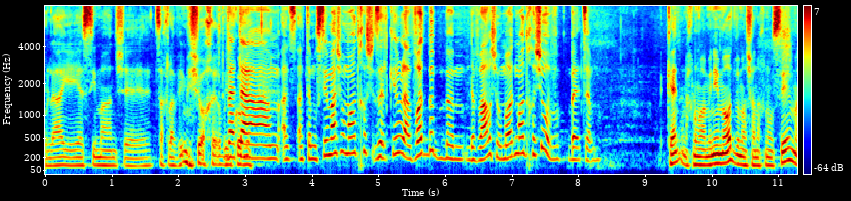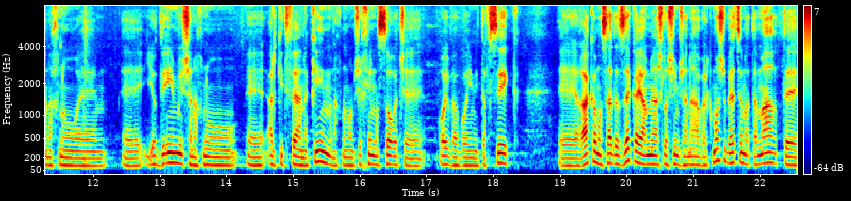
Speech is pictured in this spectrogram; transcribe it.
אולי יהיה סימן שצריך להביא מישהו אחר במקומי. ואתה, אז אתם עושים משהו מאוד חשוב, זה כאילו לעבוד בדבר שהוא מאוד מאוד חשוב בעצם. כן, אנחנו מאמינים מאוד במה שאנחנו עושים. אנחנו אה, אה, יודעים שאנחנו אה, על כתפי ענקים, אנחנו ממשיכים מסורת שאוי ואבוי אם היא תפסיק. אה, רק המוסד הזה קיים 130 שנה, אבל כמו שבעצם את אמרת, אה,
